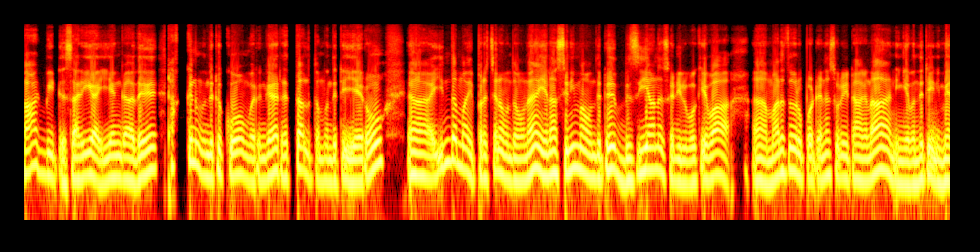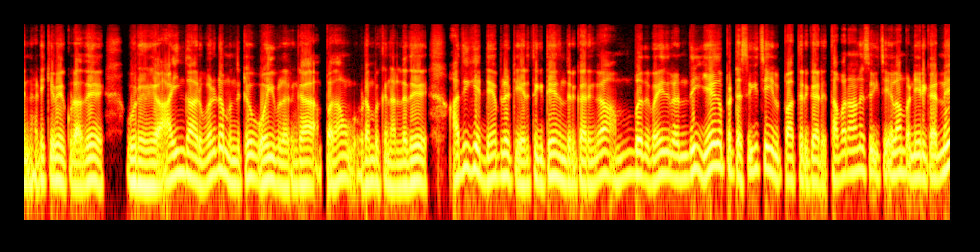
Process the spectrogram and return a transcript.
ஹார்ட் பீட் சரியா இயங்காது. டக்குன்னு வந்துட்டு கோவம் வருங்க. ரத்த அழுத்தம் வந்துட்டு ஏறும். இந்த மாதிரி பிரச்சனை வந்தவொடனே ஏன்னா சினிமா வந்துட்டு பிஸியான ஷெடியூல் ஓகேவா மருத்துவ மருத்துவர் போட்டு என்ன சொல்லிட்டாங்கன்னா நீங்கள் வந்துட்டு இனிமேல் நடிக்கவே கூடாது. ஒரு ஐந்தாறு வருடம் வந்துட்டு ஓய்வில் இருங்க. அப்போ தான் உடம்புக்கு நல்லது. அதிக டேப்லெட் எடுத்துக்கிட்டே இருந்திருக்காருங்க. ஐம்பது வயதுலேருந்து ஏகப்பட்ட சிகிச்சைகள் பார்த்துருக்காரு. தவறான சிகிச்சையெல்லாம் பண்ணியிருக்காருன்னு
